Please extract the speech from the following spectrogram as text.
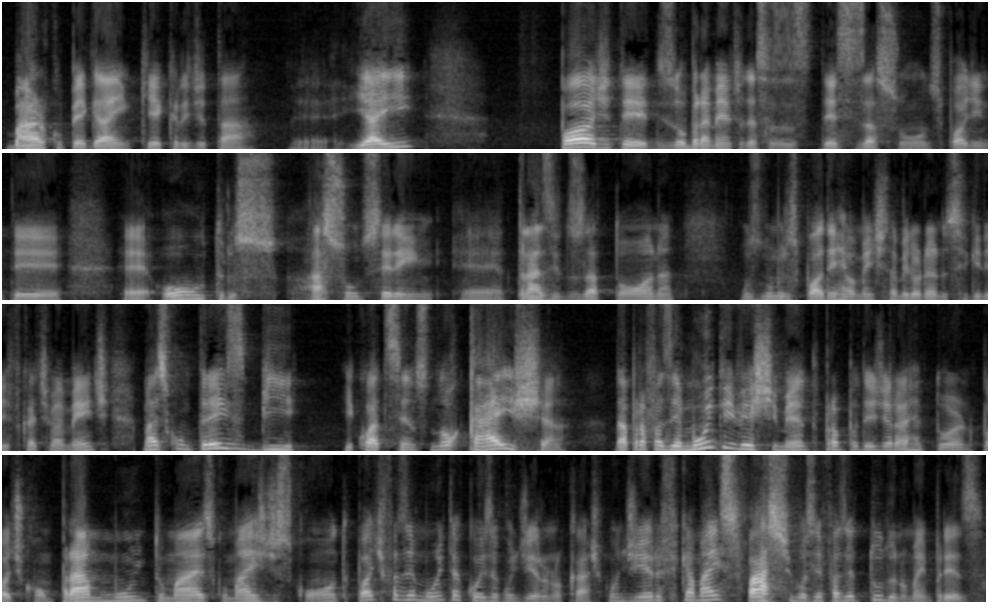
barco pegar, em que acreditar. É, e aí pode ter desdobramento dessas, desses assuntos, podem ter é, outros assuntos serem é, trazidos à tona, os números podem realmente estar melhorando significativamente, mas com 3 bi e 400 no caixa, dá para fazer muito investimento para poder gerar retorno. Pode comprar muito mais com mais desconto, pode fazer muita coisa com dinheiro no caixa. Com dinheiro fica mais fácil você fazer tudo numa empresa.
